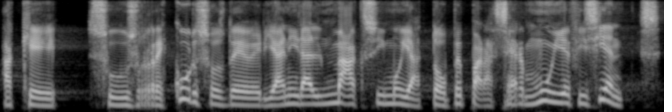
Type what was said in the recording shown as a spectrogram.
a que sus recursos deberían ir al máximo y a tope para ser muy eficientes.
